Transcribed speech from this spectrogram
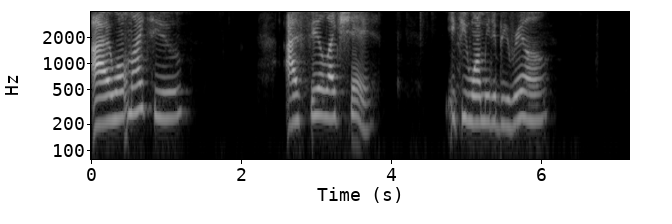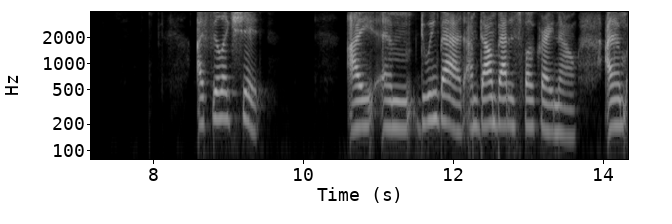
I won't lie to you. I feel like shit. If you want me to be real I feel like shit. I am doing bad. I'm down bad as fuck right now. I am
